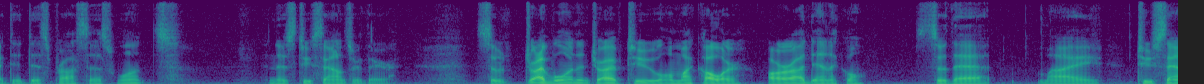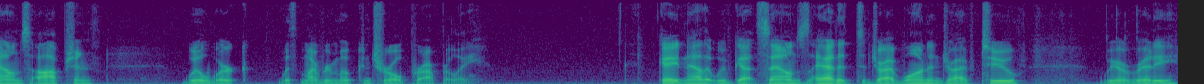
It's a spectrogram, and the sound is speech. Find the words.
I did this process once, and those two sounds are there. So drive one and drive two on my collar are identical, so that my two sounds option will work with my remote control properly. Okay, now that we've got sounds added to drive 1 and drive 2, we are ready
